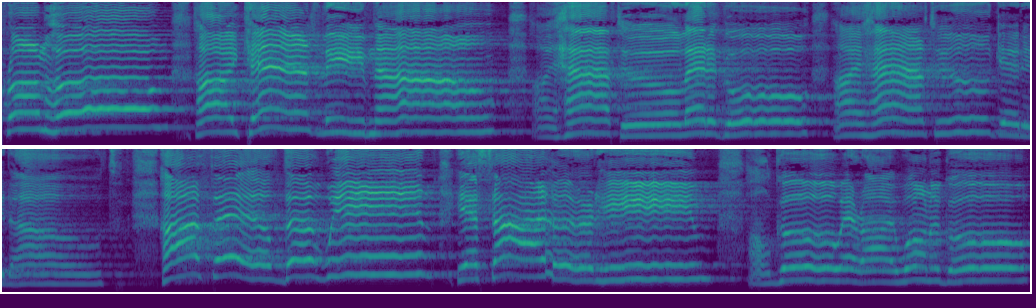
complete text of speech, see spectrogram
from home, I can't leave now. I have to let it go. I have to get it out. I felt the wind. Yes, I heard him. I'll go where I wanna go.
